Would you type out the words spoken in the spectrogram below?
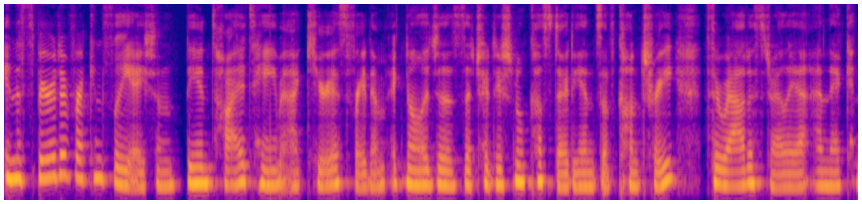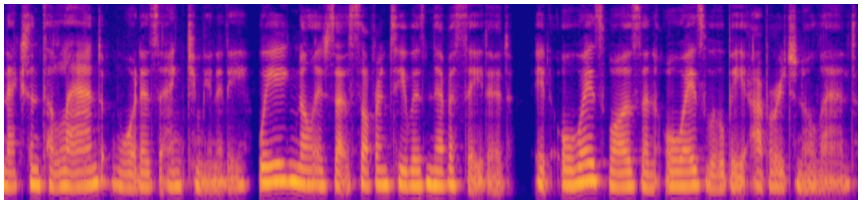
In the spirit of reconciliation, the entire team at Curious Freedom acknowledges the traditional custodians of country throughout Australia and their connection to land, waters, and community. We acknowledge that sovereignty was never ceded. It always was and always will be Aboriginal land.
